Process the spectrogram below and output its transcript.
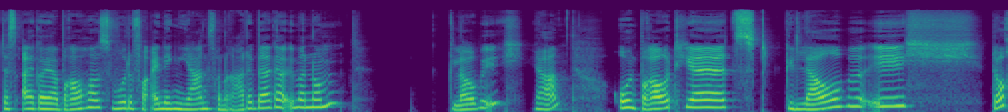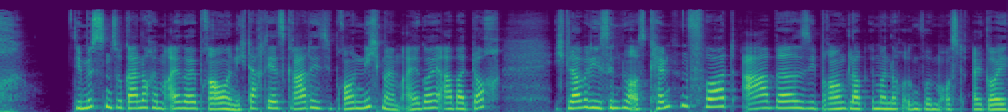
Das Allgäuer Brauhaus wurde vor einigen Jahren von Radeberger übernommen, glaube ich, ja, und braut jetzt, glaube ich, doch, die müssten sogar noch im Allgäu brauen. Ich dachte jetzt gerade, sie brauen nicht mal im Allgäu, aber doch, ich glaube, die sind nur aus Kempten fort, aber sie brauen, glaube ich, immer noch irgendwo im Ostallgäu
